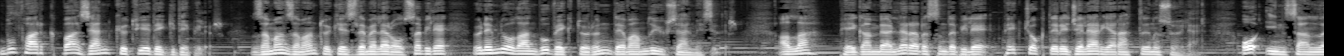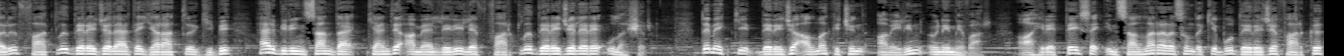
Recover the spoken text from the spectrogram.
Bu fark bazen kötüye de gidebilir. Zaman zaman tökezlemeler olsa bile önemli olan bu vektörün devamlı yükselmesidir. Allah peygamberler arasında bile pek çok dereceler yarattığını söyler. O insanları farklı derecelerde yarattığı gibi her bir insan da kendi amelleriyle farklı derecelere ulaşır. Demek ki derece almak için amelin önemi var. Ahirette ise insanlar arasındaki bu derece farkı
